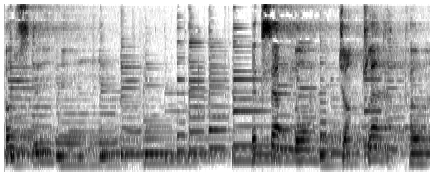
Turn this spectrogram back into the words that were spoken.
posting except for John Clapper's.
